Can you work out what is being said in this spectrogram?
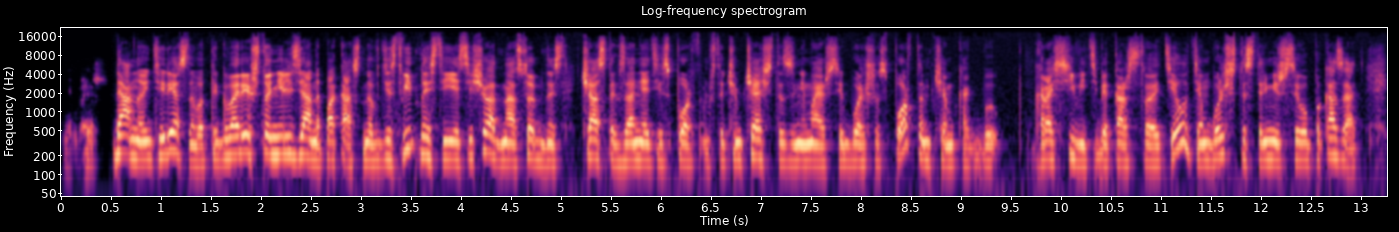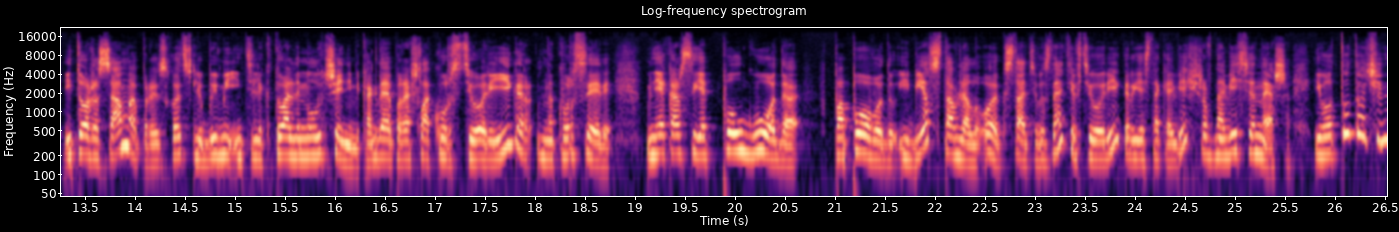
Понимаешь? Да, но интересно, вот ты говоришь, что нельзя на показ, но в действительности есть еще одна особенность частых занятий спортом, что чем чаще ты занимаешься и больше спортом, чем как бы красивее тебе кажется твое тело, тем больше ты стремишься его показать. И то же самое происходит с любыми интеллектуальными улучшениями. Когда я прошла курс теории игр на Курсере, мне кажется, я полгода по поводу и без вставляла. Ой, кстати, вы знаете, в теории игр есть такая вещь равновесие Нэша. И вот тут очень...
